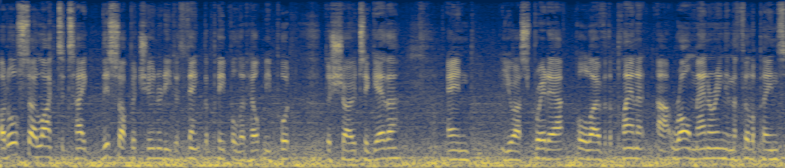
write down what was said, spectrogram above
I'd also like to take this opportunity to thank the people that helped me put the show together. And you are spread out all over the planet. Uh, Roll Mannering in the Philippines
